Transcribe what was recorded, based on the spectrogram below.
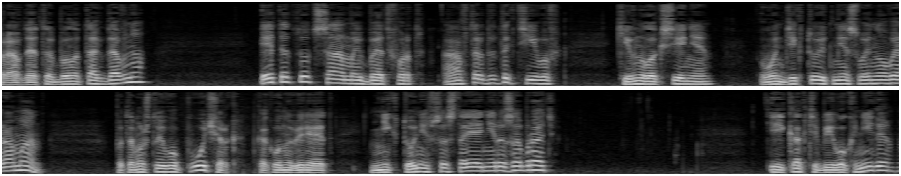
Правда, это было так давно. Это тот самый Бетфорд, автор детективов, кивнула Ксения. Он диктует мне свой новый роман, потому что его почерк, как он уверяет, никто не в состоянии разобрать. И как тебе его книга?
